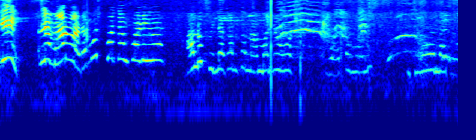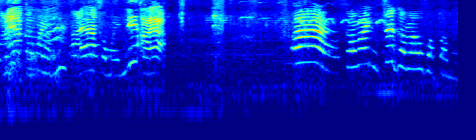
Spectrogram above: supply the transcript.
ઈ એટલે જ. પતંગ પડી હોય. હાલો, પીલા તો ના મળ્યો હોય. તો મને, જો ના આયા કમાઈ નહીં આયા આ, કમાઈ છે કમાવું પપ્પા મને.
